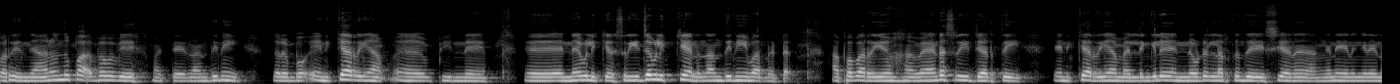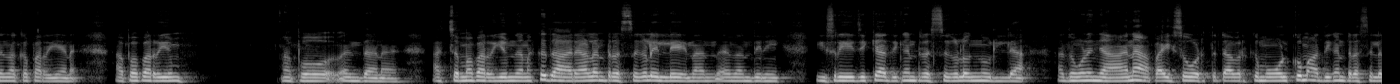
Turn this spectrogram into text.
പറയും ഞാനൊന്ന് മറ്റേ നന്ദിനി എന്ന് പറയുമ്പോൾ എനിക്കറിയാം പിന്നെ എന്നെ വിളിക്ക ശ്രീജ വിളിക്കുകയാണ് നന്ദിനി പറഞ്ഞിട്ട്. അപ്പോൾ പറയും വേണ്ട ശ്രീജ അടുത്ത് എനിക്കറിയാം അല്ലെങ്കിൽ എന്നോട് എല്ലാവർക്കും ദേഷ്യമാണ് അങ്ങനെയാണ് ഇങ്ങനെയാണ് എന്നൊക്കെ പറയുകയാണ് അപ്പോൾ പറയും അപ്പോൾ എന്താണ് അച്ചമ്മ പറയും നിനക്ക് ധാരാളം ഡ്രസ്സുകളില്ലേ നന്ദിനി? ഈ ശ്രീജയ്ക്ക് അധികം ഡ്രസ്സുകളൊന്നുമില്ല. അതുകൊണ്ട് ഞാനാ പൈസ കൊടുത്തിട്ട് അവർക്ക് മോൾക്കും അധികം ഡ്രസ്സില്ല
